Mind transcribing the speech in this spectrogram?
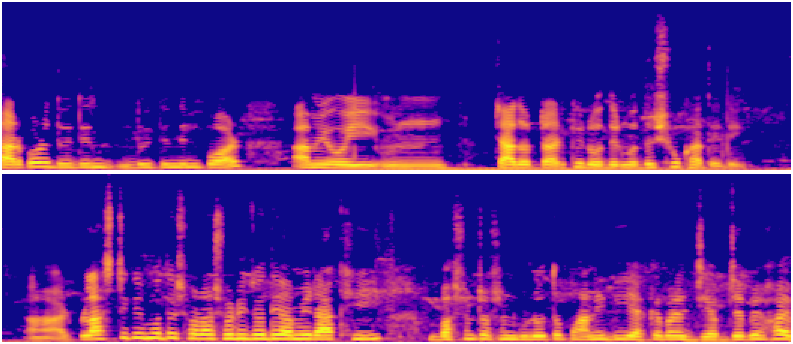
তারপর দুই দিন, দুই, তিন দিন পর আমি ওই চাদরটা আর কি রোদের মধ্যে শুকাতে দিই। আর প্লাস্টিকের মধ্যে সরাসরি যদি আমি রাখি, বাসন টাসনগুলো তো পানি দিয়ে একেবারে জ্যাবজ্যাবে হয়,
